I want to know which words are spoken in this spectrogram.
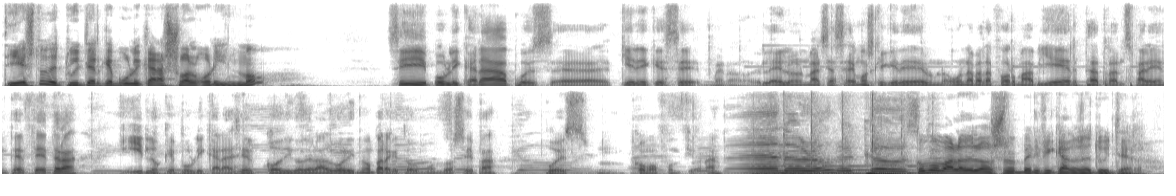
¿Y esto de Twitter que publicará su algoritmo? Sí, publicará, pues eh, quiere que se. Bueno, Elon Musk ya sabemos que quiere una, una plataforma abierta, transparente, etcétera, y lo que publicará es el código del algoritmo para que todo el mundo sepa, pues, cómo funciona. ¿Cómo va lo de los verificados de Twitter?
